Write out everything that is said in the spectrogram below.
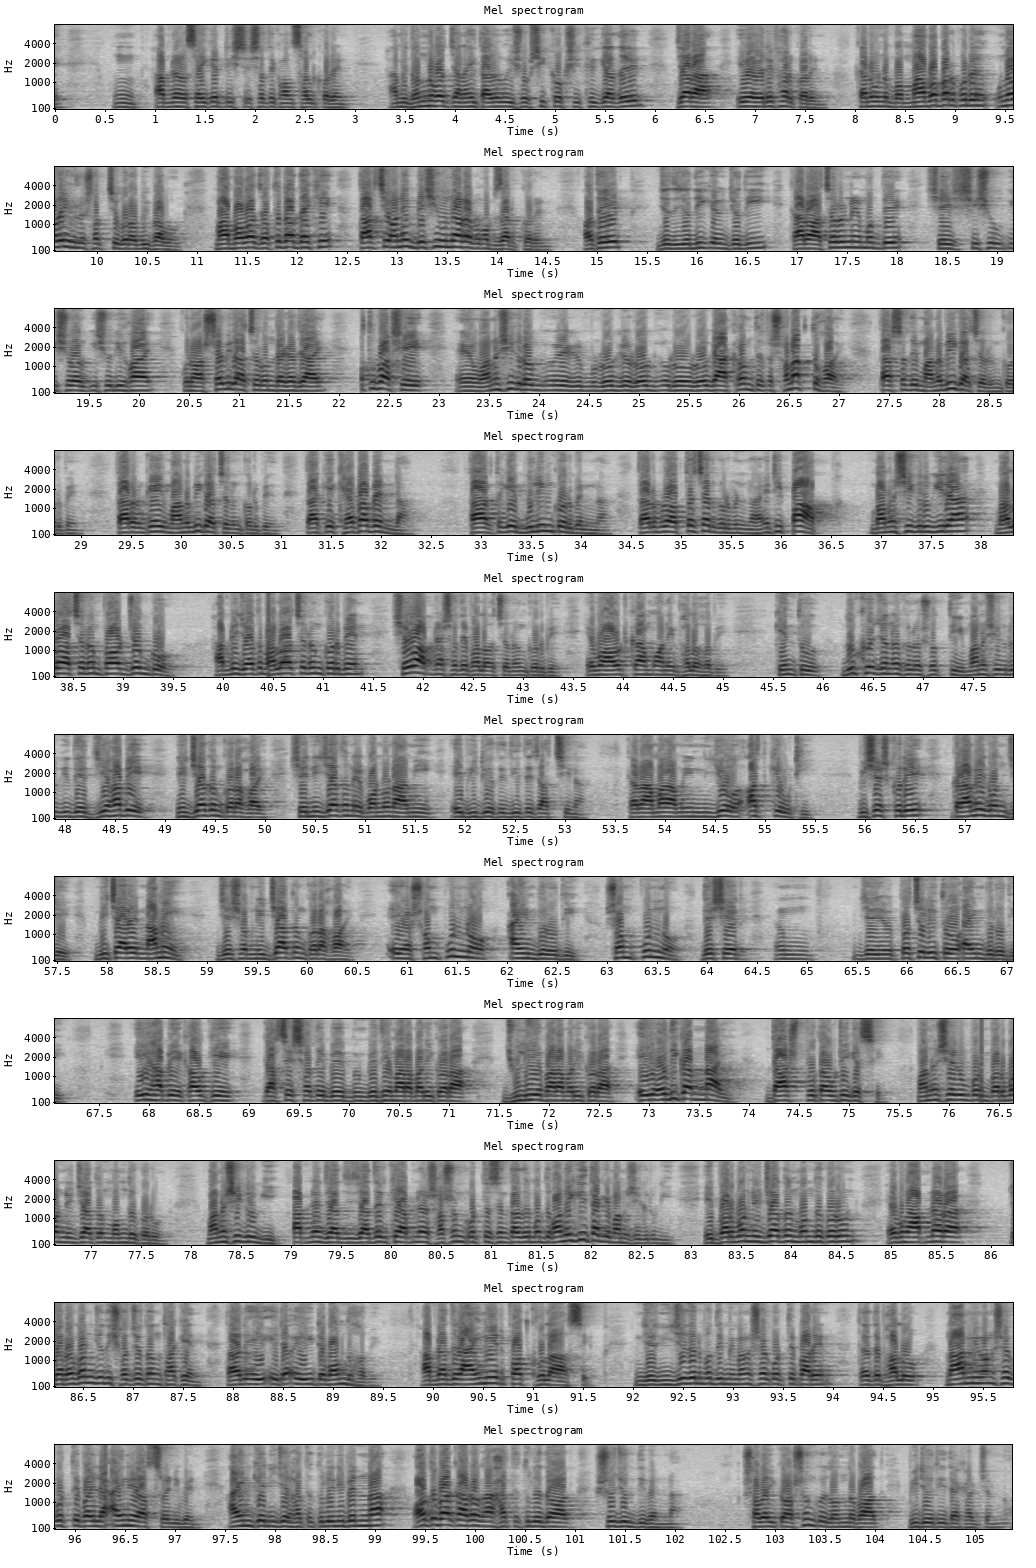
আপনারা সাইকাট্রিস্টের সাথে কনসাল্ট করেন। আমি ধন্যবাদ জানাই তাদের ওইসব শিক্ষক শিক্ষিকাদের যারা এভাবে রেফার করেন। কারণ মা বাবার পরে ওনারাই হলো সবচেয়ে বড় অভিভাবক। মা বাবা যতটা দেখে তার চেয়ে অনেক বেশি ওনারা অবজার্ভ করেন। অতএব যদি যদি যদি কারও আচরণের মধ্যে সে শিশু, কিশোর, কিশোরী হয়, কোনো অস্বাভাবিক আচরণ দেখা যায়, অথবা সে মানসিক রোগ রোগ রোগ, রোগ- রোগে আক্রান্ত, এটা শনাক্ত হয়, তার সাথে মানবিক আচরণ করবেন। তারকে মানবিক আচরণ করবেন। তাকে খেপাবেন না। তার থেকে বুলিং করবেন না, তার উপর অত্যাচার করবেন না। এটি পাপ। মানসিক রুগীরা ভালো আচরণ পাওয়ার যোগ্য। আপনি যত ভালো আচরণ করবেন, সেও আপনার সাথে ভালো আচরণ করবে এবং আউটকাম অনেক ভালো হবে। কিন্তু দুঃখজনক হলো সত্যি, মানসিক রুগীদের যেভাবে নির্যাতন করা হয়, সেই নির্যাতনের বর্ণনা আমি এই ভিডিওতে দিতে চাচ্ছি না। কারণ আমার, আমি নিজেও আটকে উঠি। বিশেষ করে গ্রামেগঞ্জে বিচারের নামে যেসব নির্যাতন করা হয় এরা সম্পূর্ণ আইন বিরোধী, সম্পূর্ণ দেশের যে প্রচলিত আইন বিরোধী। এইভাবে কাউকে গাছের সাথে বেঁধে মারামারি করা, ঝুলিয়ে মারামারি করা, এই অধিকার নাই। দাস প্রথা উঠে গেছে। মানুষের উপর বর্বর নির্যাতন বন্ধ করুন। মানসিক রুগী, আপনি যাদেরকে আপনারা শাসন করতেছেন, তাদের মধ্যে অনেকেই থাকে মানসিক রুগী। এই বর্বর নির্যাতন বন্ধ করুন এবং আপনারা, জনগণ যদি সচেতন থাকেন, তাহলে এই, এটা, এইটা বন্ধ হবে। আপনাদের আইনের পথ খোলা আছে। যে নিজেদের মধ্যে মীমাংসা করতে পারেন, তাতে ভালো। না মীমাংসা করতে পারলে আইনের আশ্রয় নেবেন। আইনকে নিজের হাতে তুলে নেবেন না, অথবা কারও হাতে তুলে দেওয়ার সুযোগ দিবেন না। সবাইকে অসংখ্য ধন্যবাদ ভিডিওটি দেখার জন্য।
